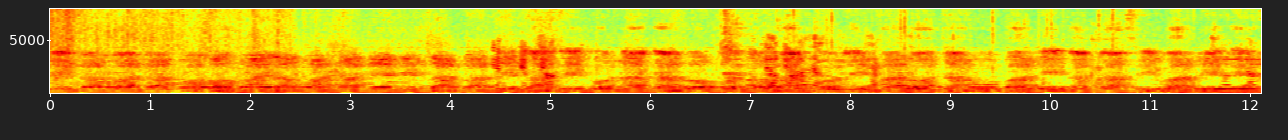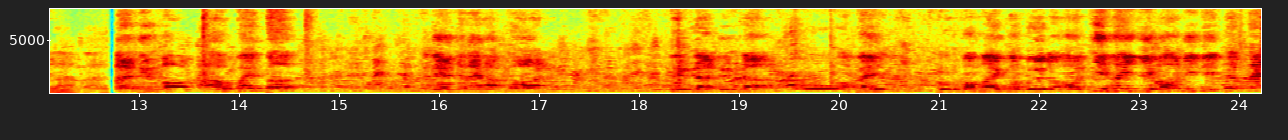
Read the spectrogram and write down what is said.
สิตาวันตะโกสมัยลังวันตะเนมิจาปะติตาสิโกนาคาโลกุณาคุลิมาโลจาอุปาลินาคาสิวาริเนลปัน เลยถึงบอกเอาไปเถอะเดี๋ยวจะได้รับพรดึงเนะเอาไปผูกข้อไม้ข้อมือเราอ่อนยี่ให้ยี่ห้อนี้นี่เถอะนะ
